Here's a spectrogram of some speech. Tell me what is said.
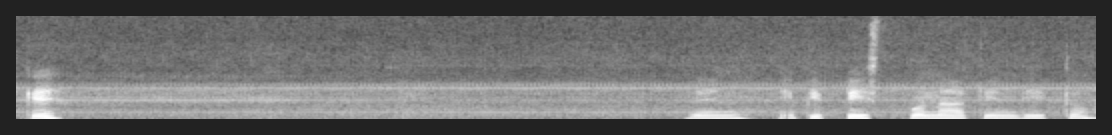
Okay then ipipaste po natin dito.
